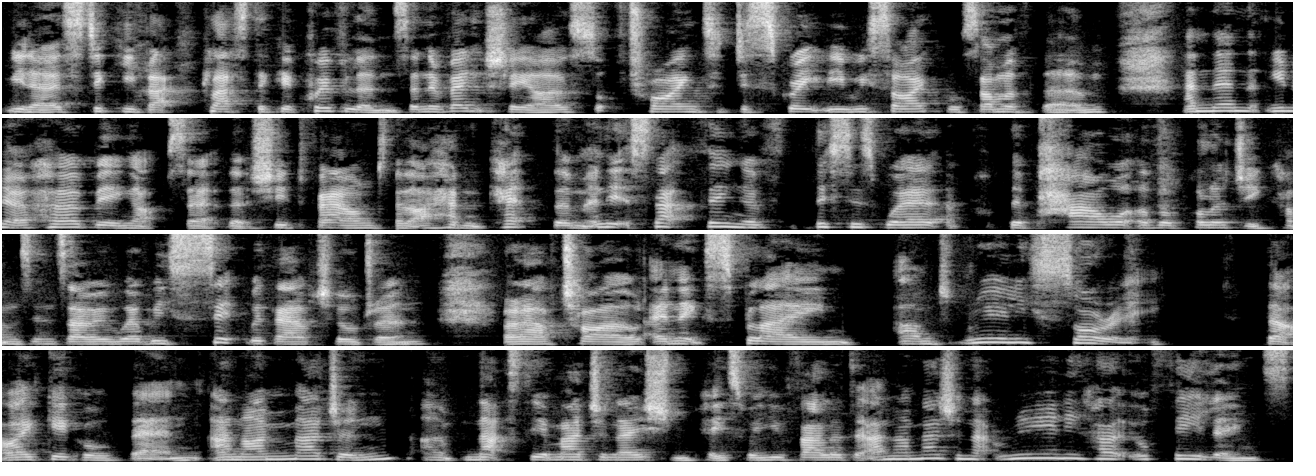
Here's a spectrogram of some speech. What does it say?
you know, sticky back plastic equivalents. And eventually I was sort of trying to discreetly recycle some of them. And then, you know, her being upset that she'd found that I hadn't kept them. And it's that thing of this is where the power of apology comes in, Zoe, where we sit with our children or our child and explain, I'm really sorry that I giggled then. And I imagine um, that's the imagination piece where you validate. And I imagine that really hurt your feelings.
